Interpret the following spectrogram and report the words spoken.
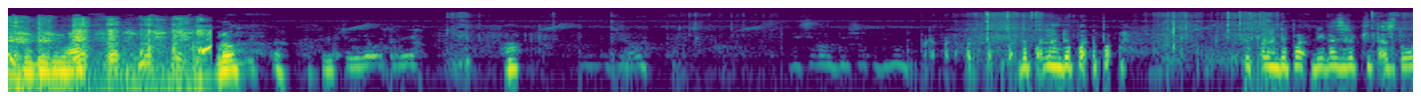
Ito gusto ha? Bro? dapat lang dapat dapat. Dapat lang dapat di nazar kita satu.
